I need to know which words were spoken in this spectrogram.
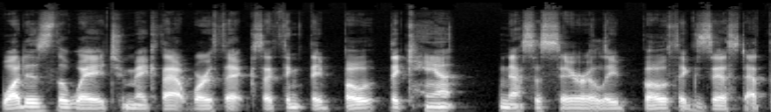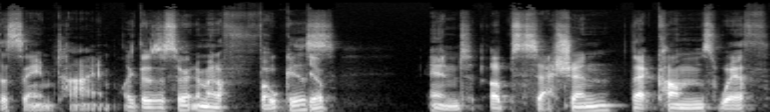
what is the way to make that worth it? Because i think they both they can't necessarily both exist at the same time. Like there's a certain amount of focus Yep. and obsession that comes with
